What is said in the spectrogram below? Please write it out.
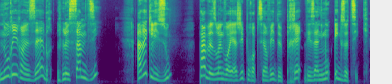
nourrir un zèbre le samedi? Avec les zoos, pas besoin de voyager pour observer de près des animaux exotiques.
